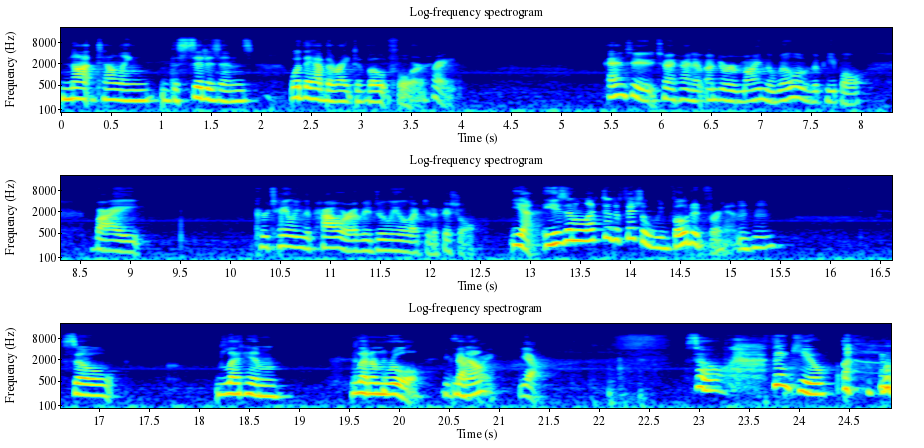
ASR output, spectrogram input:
not telling the citizens what they have the right to vote for. Right. And to, to kind of undermine the will of the people by curtailing the power of a duly elected official. Yeah, he's an elected official. We voted for him. Mm-hmm. So let him let him rule. Exactly. You know? Yeah. So, thank you.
